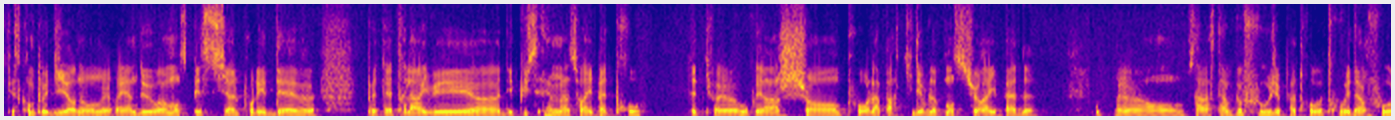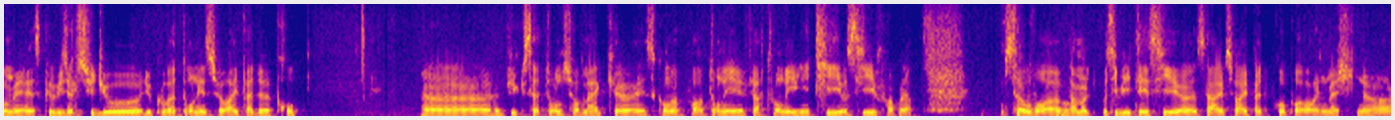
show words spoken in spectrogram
Qu'est-ce qu'on peut dire Non, mais rien de vraiment spécial pour les devs. Peut-être l'arrivée euh, des puces M1 sur iPad Pro. Peut-être qu'il va ouvrir un champ pour la partie développement sur iPad. Euh, on, ça reste un peu flou, j'ai pas trop trouvé d'infos, mais est-ce que Visual Studio du coup va tourner sur iPad Pro? Euh, vu que ça tourne sur Mac, euh, est-ce qu'on va pouvoir tourner, faire tourner Unity aussi? Enfin voilà, ça ouvre oh. pas mal de possibilités si euh, ça arrive sur iPad Pro pour avoir une machine euh,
